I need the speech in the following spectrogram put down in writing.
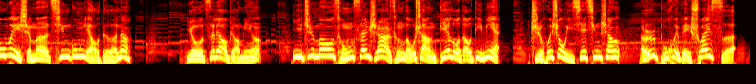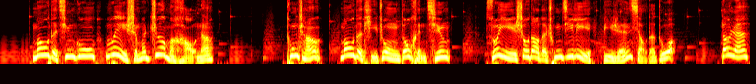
为什么轻功了得呢？有资料表明，一只猫从三十二层楼上跌落到地面，只会受一些轻伤，而不会被摔死。猫的轻功为什么这么好呢？通常，猫的体重都很轻，所以受到的冲击力比人小得多。当然，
